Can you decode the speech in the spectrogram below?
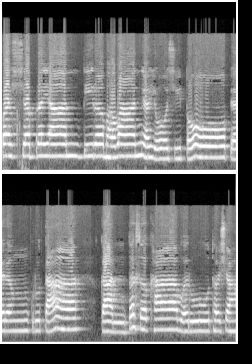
पश्य प्रयान्तिरभवान्ययोषितोऽप्यरङ्कृता कान्तसखावरूथशः।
